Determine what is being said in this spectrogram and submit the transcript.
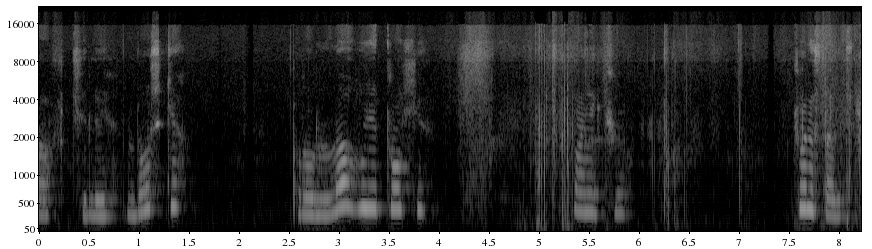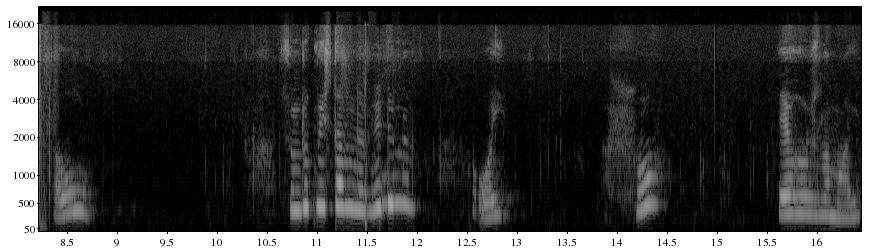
Скрафтили доски. Пролагує трохи. Ну нічого. Чого не ставить? Ау. Сундук мій став невидимим. Ой. А що? Я його зламаю.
